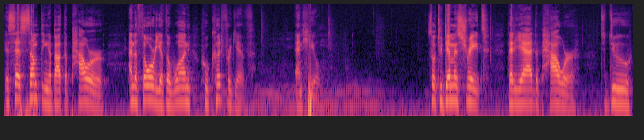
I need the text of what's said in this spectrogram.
it says something about the power and authority of the one who could forgive and heal. So, to demonstrate that he had the power to do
